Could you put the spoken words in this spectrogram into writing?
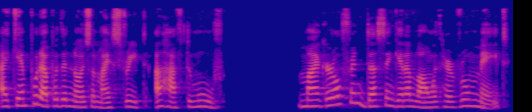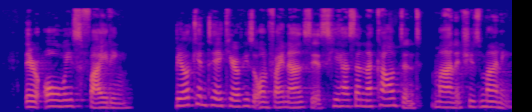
I can't put up with the noise on my street. I'll have to move. My girlfriend doesn't get along with her roommate. They're always fighting. Bill can take care of his own finances. He has an accountant, manage his money.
